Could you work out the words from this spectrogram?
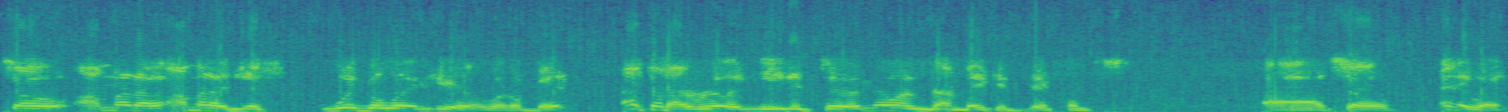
So I'm gonna I'm gonna just wiggle in here a little bit. Not that I really needed to. No one's gonna make a difference. Uh, so anyway,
